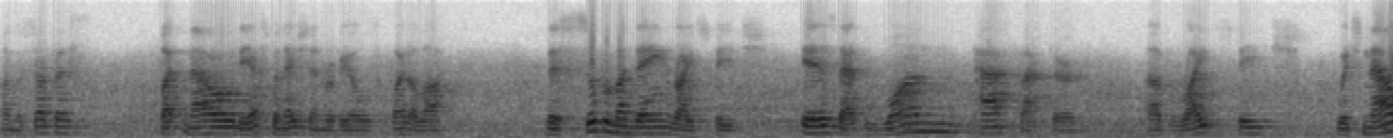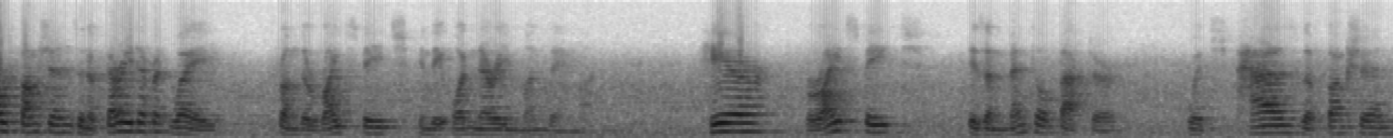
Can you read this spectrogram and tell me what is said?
on the surface, but now the explanation reveals quite a lot. This supramundane right speech is that one path factor of right speech which now functions in a very different way from the right speech in the ordinary mundane mind. Here, right speech is a mental factor which has the function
